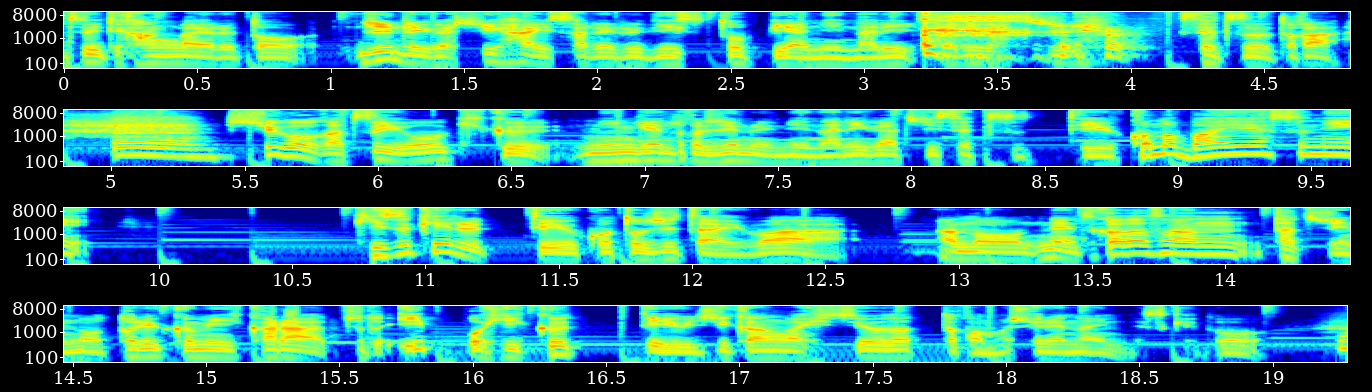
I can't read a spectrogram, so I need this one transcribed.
ついて考えると人類が支配されるディストピアになりなりがち説とか、うん、主語がつい大きく人間とか人類になりがち説っていうこのバイアスに気づけるっていうこと自体はあのね塚田さんたちの取り組みからちょっと一歩引くっていう時間が必要だったかもしれないんですけど、こ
